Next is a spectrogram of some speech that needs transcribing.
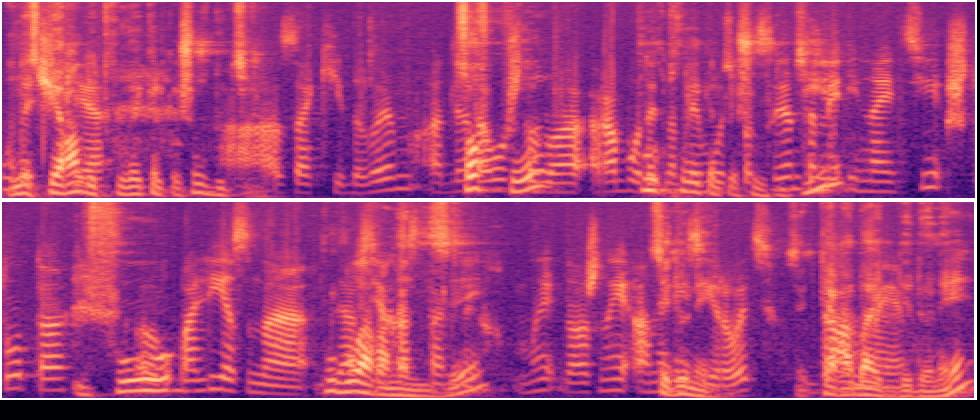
en espérant de trouver quelque chose d'utile. Sauf que pour trouver quelque chose d'utile, il faut pouvoir analyser ces données, ces terabytes de données.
